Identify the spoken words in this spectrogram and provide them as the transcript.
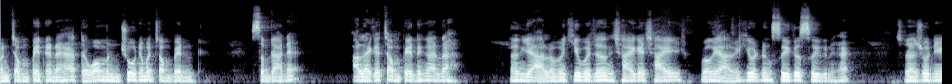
มันจำเป็นนะฮะแต่ว่ามันช่วงนี้มันจำเป็นสัปดาห์เนี้ยอะไรก็จำเป็นทั้งนั้นนะบางอย่างเราไม่คิดว่าจะต้องใช้ก็ใช้ บางอย่างไม่คิดว่าต้องซื้อก็ซื้อนะฮะฉะนั้นช่วงนี้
